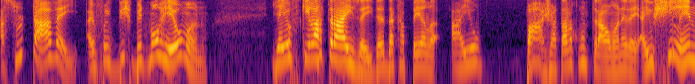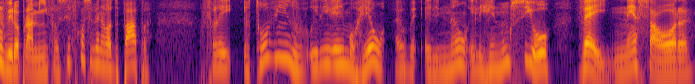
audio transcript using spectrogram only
a surtar, velho. Aí eu falei, bicho, o Bento morreu, mano. E aí eu fiquei lá atrás, velho, da, da capela. Aí eu, pá, já tava com trauma, né, velho? Aí o chileno virou pra mim e falou: Você ficou sabendo o negócio do Papa? Eu falei: Eu tô ouvindo. Ele, ele morreu? Eu, ele, não, ele renunciou. Véi, nessa hora,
